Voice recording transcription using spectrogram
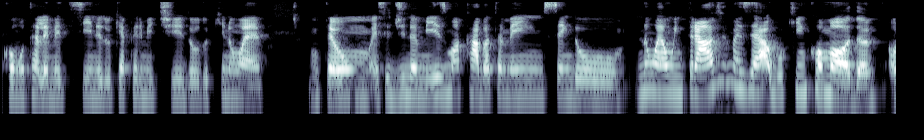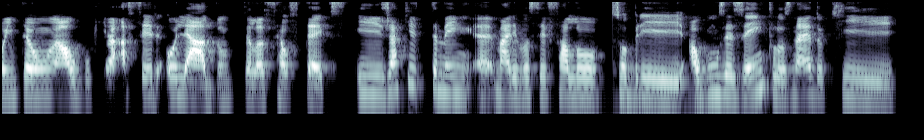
como telemedicina e do que é permitido ou do que não é. Então, esse dinamismo acaba também sendo, não é um entrave, mas é algo que incomoda, ou então algo a ser olhado pelas health techs. E já que também, é, Mari, você falou sobre alguns exemplos, né, do que,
